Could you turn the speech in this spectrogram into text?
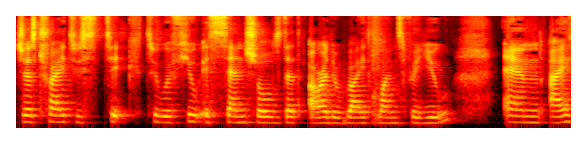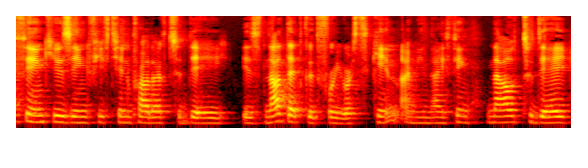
Just try to stick to a few essentials that are the right ones for you. And I think using 15 products a day is not that good for your skin. I mean, I think now today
